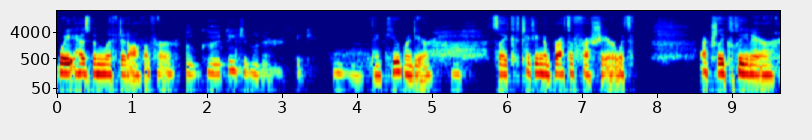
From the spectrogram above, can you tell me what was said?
weight has been lifted off of her. Oh good. Thank you, Mother Earth. Thank you. Mm, thank you, my dear. It's like taking a breath of fresh air with actually clean air.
